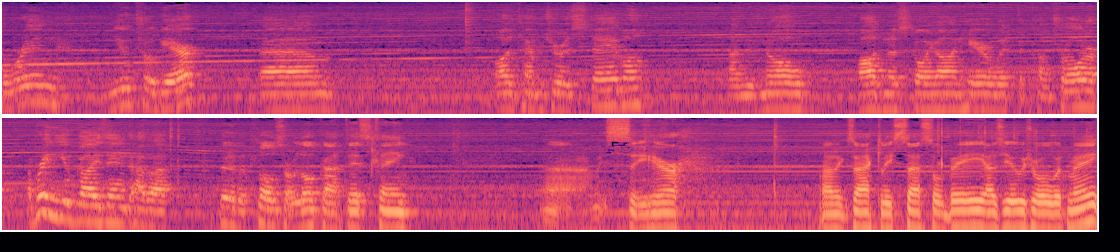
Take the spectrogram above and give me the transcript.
So we're in neutral gear. Um, oil temperature is stable. and we've no oddness going on here with the controller. I bring you guys in to have a bit of a closer look at this thing. Uh, let me see here. Not exactly Cecil B as usual with me.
